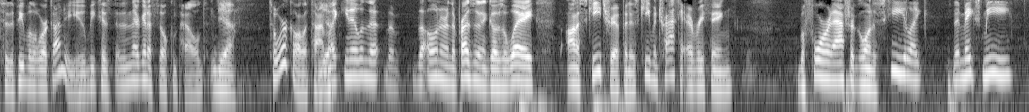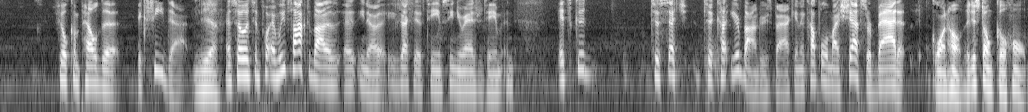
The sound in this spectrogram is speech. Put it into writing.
to the people that work under you because then they're going to feel compelled yeah. to work all the time. Yeah. Like you know, when the, the the owner and the president goes away on a ski trip and is keeping track of everything before and after going to ski, like that makes me feel compelled to exceed that. Yeah. And so it's important. And we've talked about as uh, you know, executive team, senior management team, and it's good to set to cut your boundaries back. And a couple of my chefs are bad at going home; they just don't go home.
